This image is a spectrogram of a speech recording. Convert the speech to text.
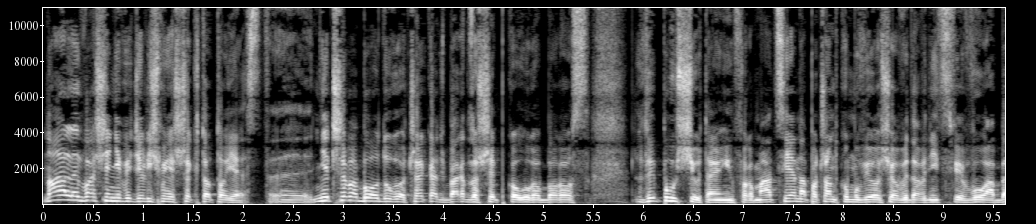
No ale właśnie nie wiedzieliśmy jeszcze kto to jest. E, Nie trzeba było długo czekać, bardzo szybko Uroboros wypuścił tę informację. Na początku mówiło się o wydawnictwie WAB,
